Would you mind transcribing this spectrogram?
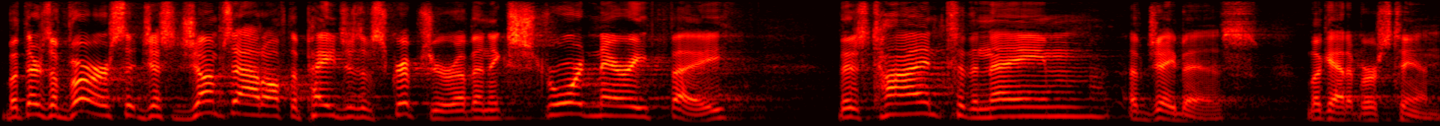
But there's a verse that just jumps out off the pages of Scripture of an extraordinary faith that is tied to the name of Jabez. Look at it, verse 10.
